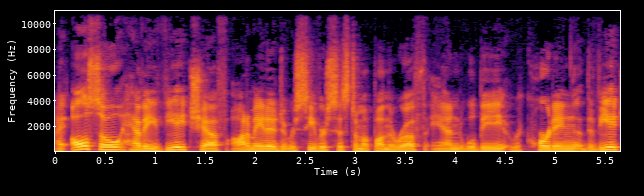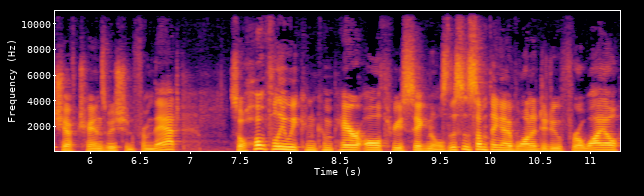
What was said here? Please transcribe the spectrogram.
I also have a VHF automated receiver system up on the roof, and we'll be recording the VHF transmission from that. So hopefully we can compare all three signals. This is something I've wanted to do for a while.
